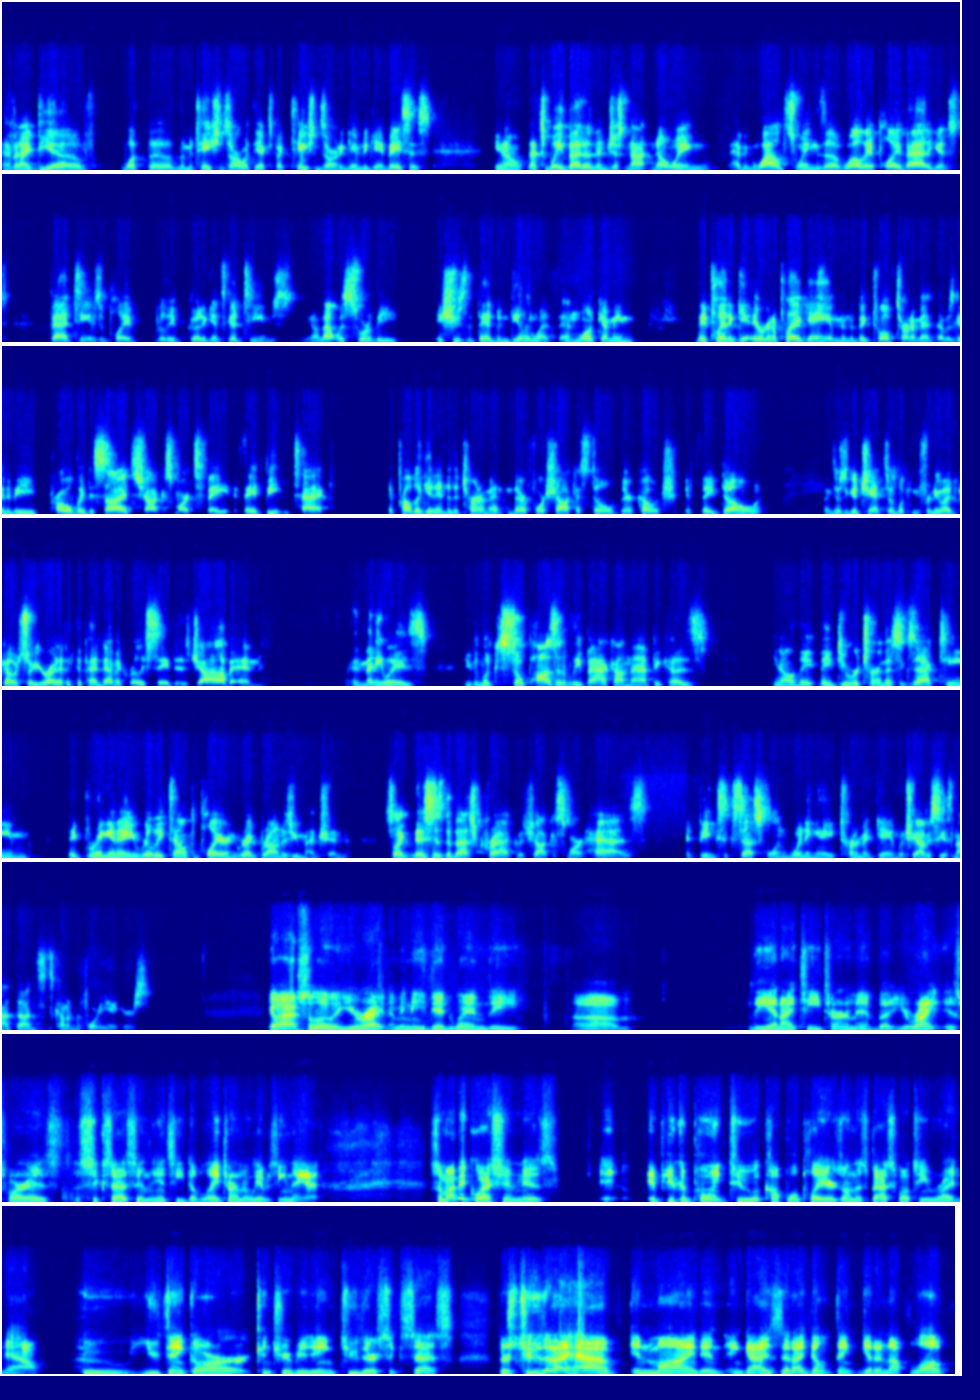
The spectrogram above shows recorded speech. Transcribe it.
have an idea of what the limitations are, what the expectations are on a game to game basis. You know that's way better than just not knowing, having wild swings of well they play bad against bad teams and play really good against good teams. You know that was sort of the issues that they had been dealing with. And look, I mean, they played a game. They were going to play a game in the Big 12 tournament that was going to be probably decides Shaka Smart's fate. If they had beaten Tech, they probably get into the tournament, and therefore Shaka's still their coach. If they don't, I think there's a good chance they're looking for a new head coach. So you're right. I think the pandemic really saved his job, and in many ways, you can look so positively back on that because you know they they do return this exact team. They bring in a really talented player in Greg Brown, as you mentioned. So like this is the best crack that Shaka Smart has at being successful and winning a tournament game, which he obviously has not done since coming to 40 acres. Yeah, absolutely. You're right. I mean, he did win the um, the NIT tournament, but you're right. As far as success in the NCAA tournament, we haven't seen that yet. So my big question is, if you could point to a couple of players on this basketball team right now who you think are contributing to their success there's two that I have in mind, and, and guys that I don't think get enough love.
